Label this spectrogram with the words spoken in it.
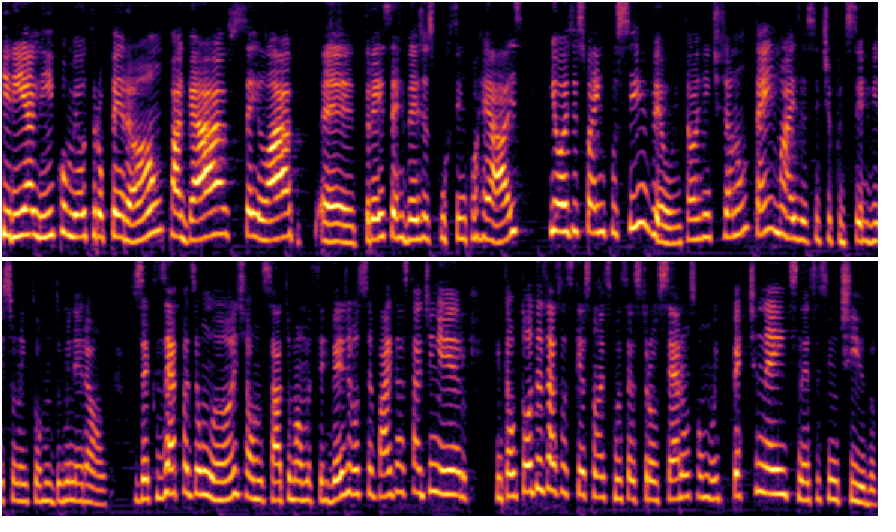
queria ali comer o tropeirão, pagar, sei lá, é, três cervejas por cinco reais e hoje isso é impossível, então a gente já não tem mais esse tipo de serviço no entorno do Mineirão. Se você quiser fazer um lanche, almoçar, tomar uma cerveja, você vai gastar dinheiro. Então todas essas questões que vocês trouxeram são muito pertinentes nesse sentido.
